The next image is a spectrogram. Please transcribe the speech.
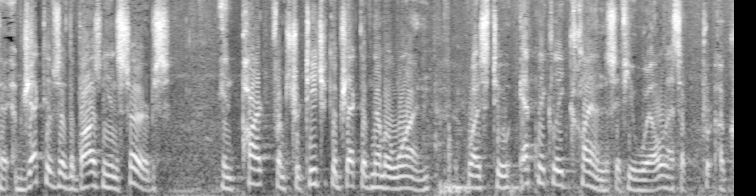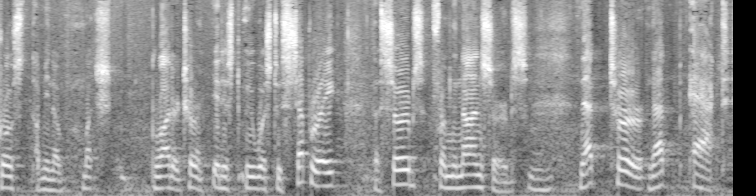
The objectives of the Bosnian Serbs, in part from strategic objective number one, was to ethnically cleanse, if you will, that's a a gross, I mean, a much broader term. It is, it was to separate the Serbs from the non-Serbs. Mm-hmm. That ter, that act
